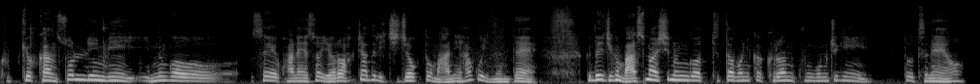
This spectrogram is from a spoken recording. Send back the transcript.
급격한 쏠림이 있는 것에 관해서 여러 학자들이 지적도 많이 하고 있는데 근데 지금 말씀하시는 것 듣다 보니까 그런 궁금증이 또 드네요.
